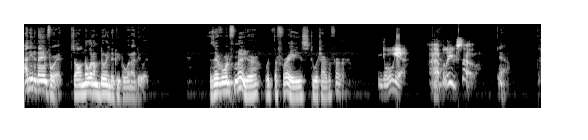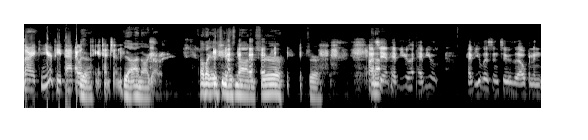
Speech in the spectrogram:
I need a name for it, so I'll know what I'm doing to people when I do it. Is everyone familiar with the phrase to which I refer? Oh yeah. I believe so. Yeah. Sorry, can you repeat that? I wasn't Yeah. paying attention. Yeah, I know, I got it. I was like, HE just nodding. Sure, sure. Hi, And I- have you have you have you listened to the opening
